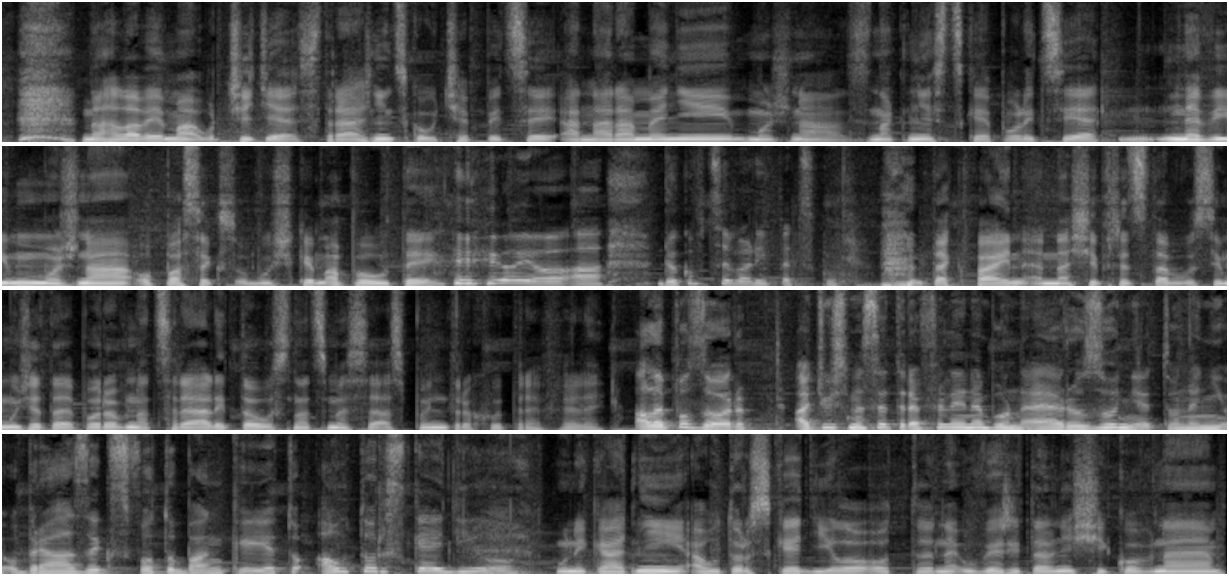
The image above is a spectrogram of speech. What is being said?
na hlavě má určitě strážnickou čepici a na rameni možná znak městské policie. Nevím, možná opasek s obuškem a pouty. jo, jo, a do kopce valí pecku. tak fajn, naši představu si můžete porovnat s realitou, snad jsme se aspoň trochu trefili. Ale pozor, ať už jsme se trefili nebo ne, rozhodně to není obrázek z fotobanky, je to autorské dílo. Unikátní autorské dílo od neuvěřitelně šikovné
